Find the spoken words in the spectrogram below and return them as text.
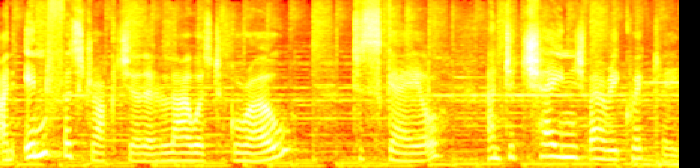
An infrastructure that allow us to grow, to scale, and to change very quickly.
